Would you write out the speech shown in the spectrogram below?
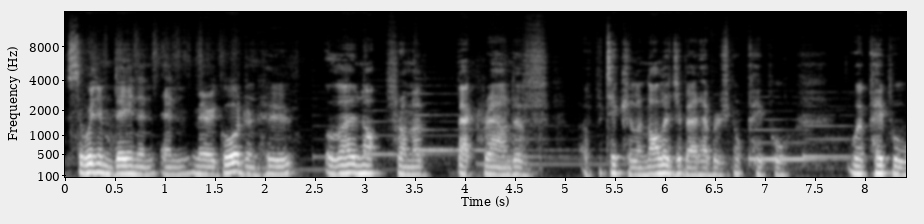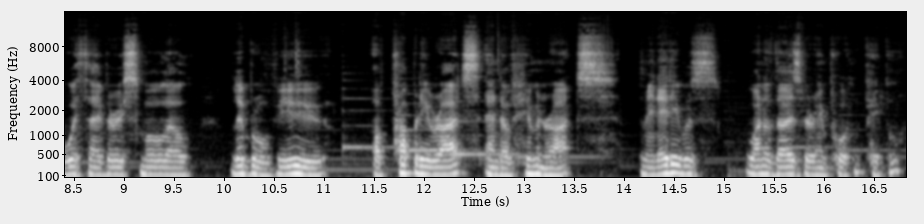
Sir William Deane and, and Mary Gaudron, who, although not from a background of, of particular knowledge about Aboriginal people, were people with a very small L liberal view of property rights and of human rights. I mean, Eddie was one of those very important people.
